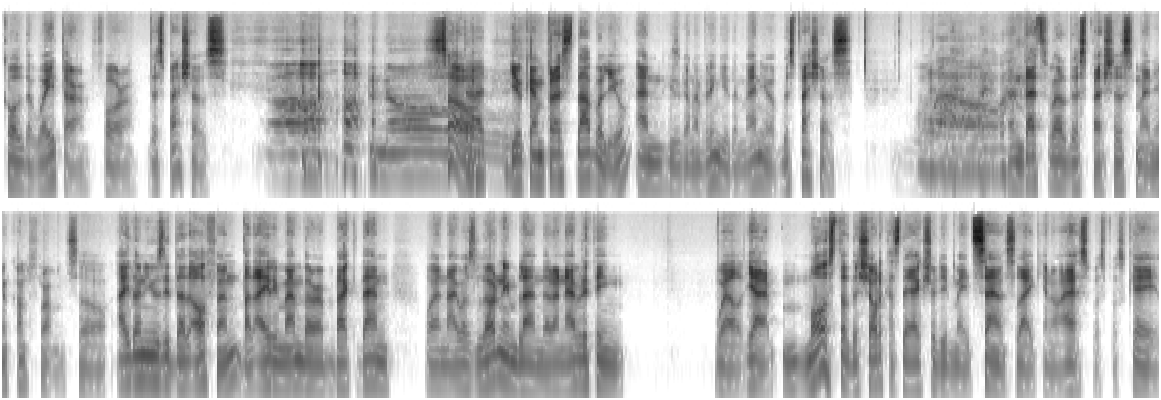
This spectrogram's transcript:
call the waiter for the specials. Oh no! So That- you can press W and he's gonna bring you the menu of the specials. Wow. and that's where the specials menu comes from. So I don't use it that often, but I remember back then when I was learning Blender and everything. Well, yeah, most of the shortcuts they actually made sense. Like you know, S was for scale,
